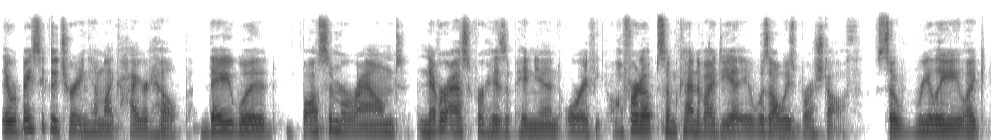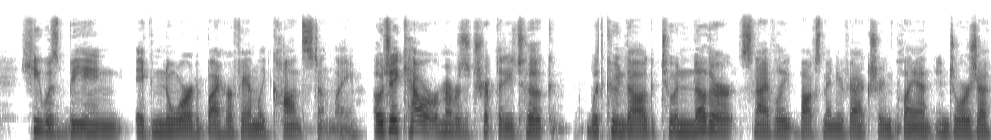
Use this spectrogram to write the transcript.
They were basically treating him like hired help. They would boss him around, never ask for his opinion, or if he offered up some kind of idea, it was always brushed off. So really, like, he was being ignored by her family constantly. OJ Cowart remembers a trip that he took with Coondog to another Snively box manufacturing plant in Georgia.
